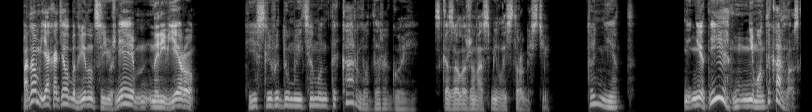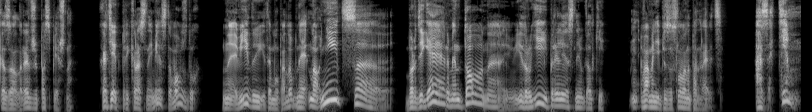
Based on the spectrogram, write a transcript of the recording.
— Потом я хотел бы двинуться южнее, на Ривьеру. — Если вы думаете о Монте-Карло, дорогой, — сказала жена с милой строгостью, — то нет. — Нет, нет, не Монте-Карло, — сказал Реджи поспешно. Хотя это прекрасное место, воздух, виды и тому подобное. Но Ницца, Бордигер, Ментона и другие прелестные уголки. Вам они, безусловно, понравятся. А затем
